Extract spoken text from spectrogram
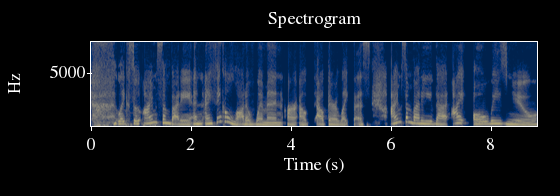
like so i'm somebody and i think a lot of women are out out there like this i'm somebody that i always knew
